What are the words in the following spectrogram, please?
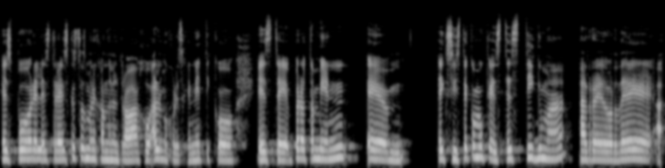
es por el estrés que estás manejando en el trabajo, a lo mejor es genético, este, pero también Em, existe como que este estigma alrededor de, ah,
